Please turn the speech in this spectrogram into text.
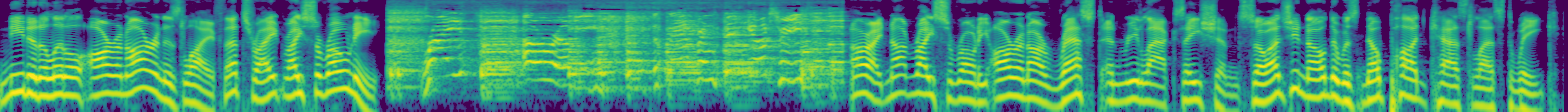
needed a little R&R in his life. That's right, Rice-A-Roni. All right, not Rice-A-Roni, R&R, rest and relaxation. So as you know, there was no podcast last week.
